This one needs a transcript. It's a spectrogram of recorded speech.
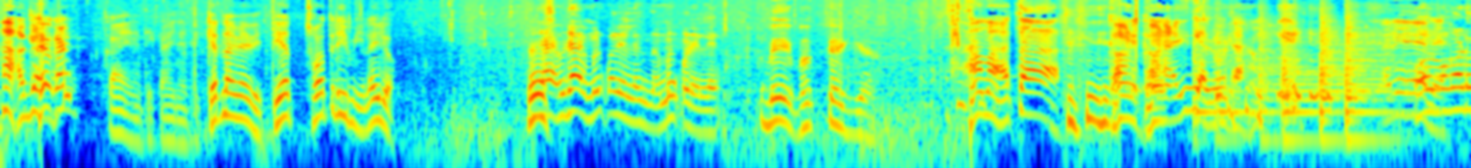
કાંઈ? નથી કાંઈ નથી. કેટલા મી આવી? તે છોતરી મી લઈ લો મન પડે લે મન પડે લે બે ભક્ત ગયા. આમાં હતા. ઘણ ઘણ આવી ગયા લોટા અરે ઢોલ વગાડો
